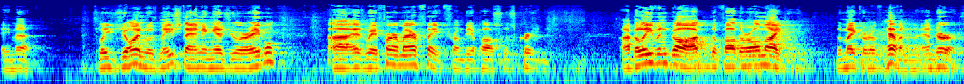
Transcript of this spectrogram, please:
Amen. Please join with me, standing as you are able, uh, as we affirm our faith from the Apostles' Creed. I believe in God, the Father Almighty, the maker of heaven and earth.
